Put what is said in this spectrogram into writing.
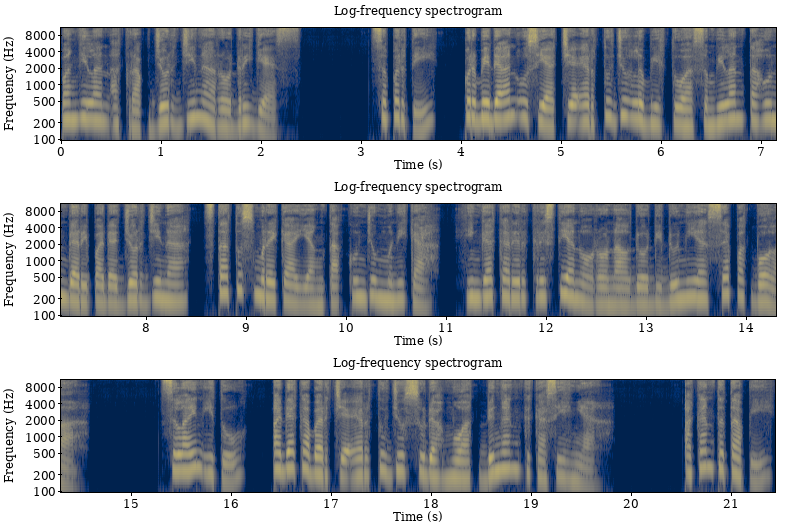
panggilan akrab Georgina Rodriguez. Seperti, Perbedaan usia CR7 lebih tua 9 tahun daripada Georgina, status mereka yang tak kunjung menikah, hingga karir Cristiano Ronaldo di dunia sepak bola. Selain itu, ada kabar CR7 sudah muak dengan kekasihnya. Akan tetapi,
